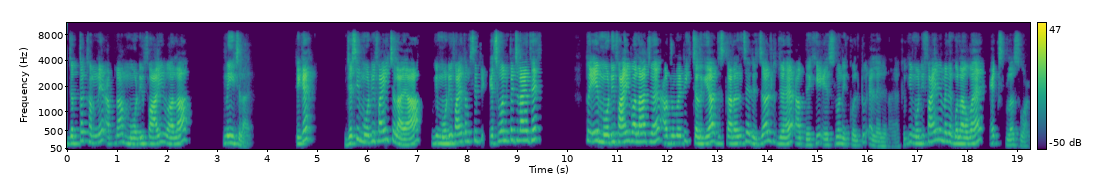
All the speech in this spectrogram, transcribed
जब तक हमने अपना मॉडिफाई वाला नहीं चलाया। ठीक है? जैसे मॉडिफाई चलाया, क्योंकि मॉडिफाई तो हम सिर्फ़ एस वन पे चलाए थे तो ये मॉडिफाई वाला जो है ऑटोमेटिक चल गया, जिस कारण से रिज़ल्ट जो है, आप देखिए S one equal to eleven आया। क्योंकि मॉडिफाई में मैंने बोला हुआ है एक्स प्लस वन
